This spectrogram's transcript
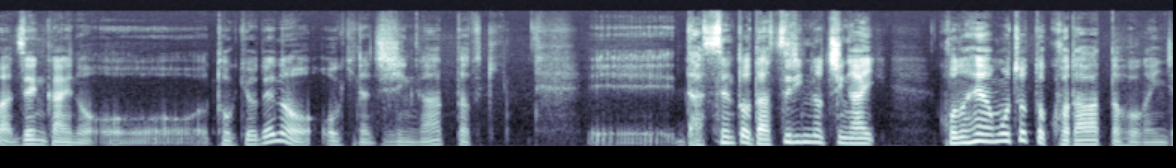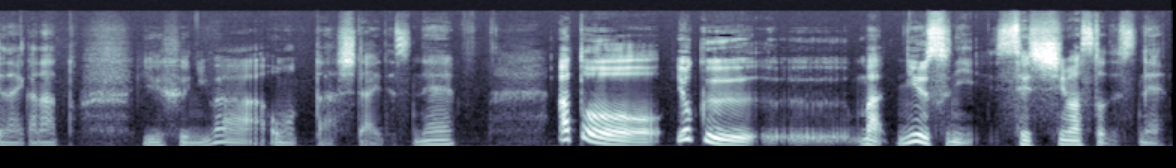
まあ、前回の東京での大きな地震があった時、えー、脱線と脱輪の違いこの辺はもうちょっとこだわった方がいいんじゃないかなというふうには思った次第ですね。あとよく、まあ、ニュースに接しますとですね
